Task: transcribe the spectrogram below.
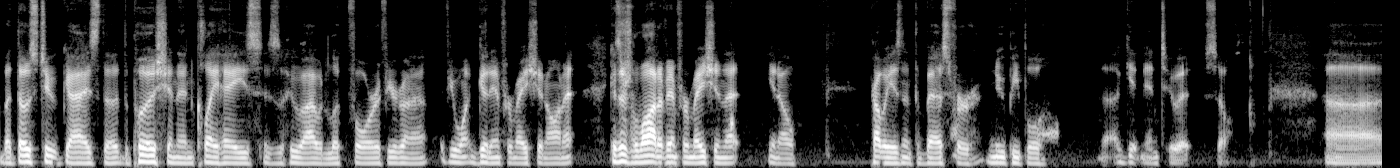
But those two guys, the the push and then Clay Hayes is who I would look for if you're gonna if you want good information on it because there's a lot of information that you know probably isn't the best for new people uh, getting into it. So uh,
